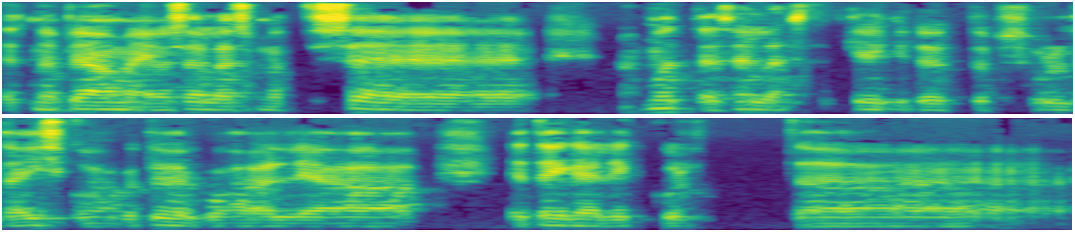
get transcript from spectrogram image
et me peame ju selles mõttes see noh, mõte sellest, et keegi töötab sul täiskohaga töökohal ja, ja tegelikult äh,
